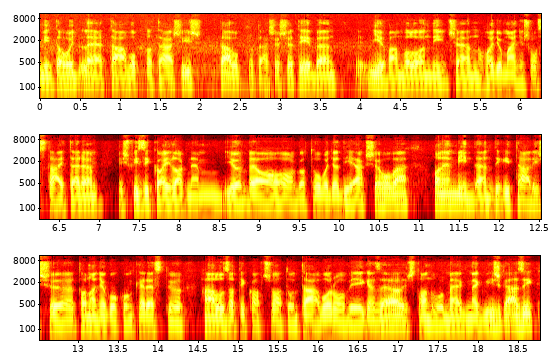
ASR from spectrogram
Mint ahogy lehet távoktatás is. Távoktatás esetében nyilvánvalóan nincsen hagyományos osztályterem, és fizikailag nem jön be a hallgató vagy a diák sehová, hanem minden digitális tananyagokon keresztül hálózati kapcsolaton távolról végez el, és tanul meg, meg vizsgázik.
